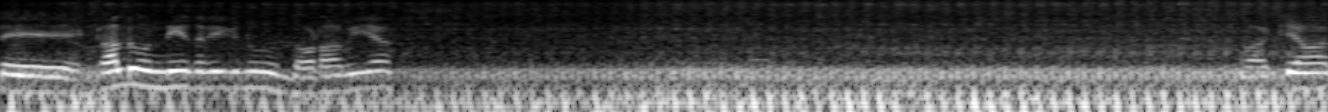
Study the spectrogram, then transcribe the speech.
ਤੇ ਕੱਲ 19 ਤਰੀਕ ਨੂੰ ਦੌੜਾਂ ਵੀ ਆ। ਬਾਕੀ ਆ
